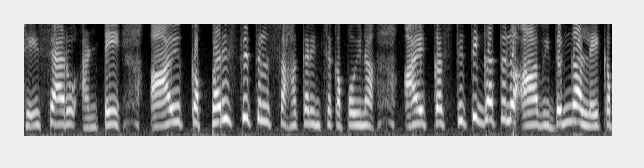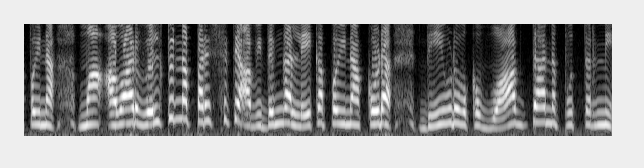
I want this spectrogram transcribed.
చేశారు అంటే ఆ యొక్క పరిస్థితులు సహకరించకపోయినా ఆ యొక్క స్థితిగతులు ఆ విధంగా లేకపోయినా మా వారు వెళ్తున్న పరిస్థితి ఆ విధంగా లేకపోయినా కూడా దేవుడు ఒక వాగ్దాన పుత్రుని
